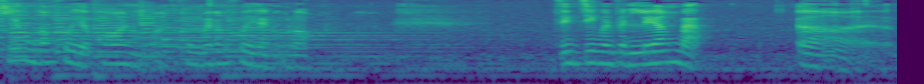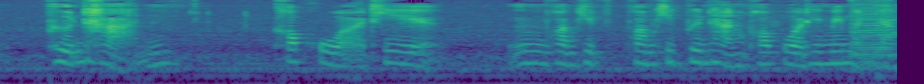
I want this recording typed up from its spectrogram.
พี่คงต้องคุยกับพ่อหนูอะคงไม่ต้องคุยกับหนูหรอก จริง ๆ มันเป็นเรื่องแบบพื้นฐานครอบครัวที่ความคิดความคิดพื้นฐานของครอบครัวที่ไม่เหมือนกัน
